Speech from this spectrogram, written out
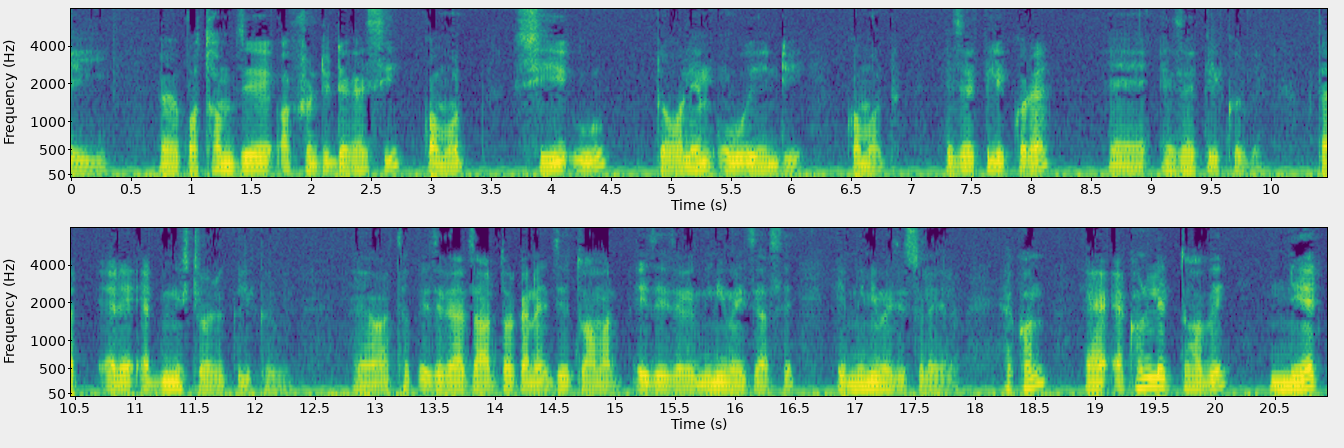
এই প্রথম যে অপশনটি দেখাইছি command C U double M O N D command এই জায়গায় ক্লিক করে জায়গায় ক্লিক করবেন। অর্থাৎ অ্যাডমিনিস্ট্রেটরে ক্লিক করবেন। অর্থাৎ এই জায়গায় যাওয়ার দরকার নেই, যেহেতু আমার এই যে জায়গায় মিনিমাইজে আছে, এই মিনিমাইজে চলে গেলাম। এখন এখন লিখতে হবে net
